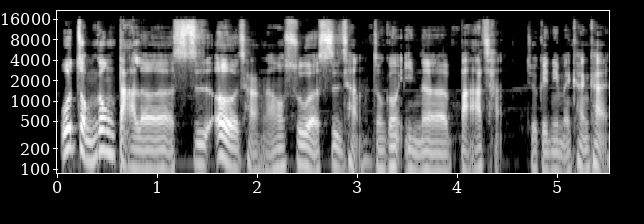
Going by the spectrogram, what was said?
我总共打了十二场，然后输了四场，总共赢了八场，就给你们看看。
